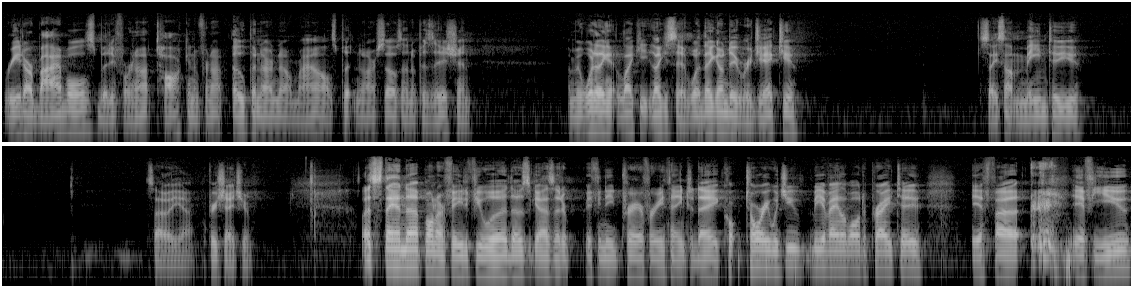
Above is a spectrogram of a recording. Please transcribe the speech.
read our Bibles, but if we're not talking, if we're not opening our mouths, putting ourselves in a position, I mean, what are they like? You, like you said, what are they going to do? Reject you? Say something mean to you? So yeah, appreciate you. Let's stand up on our feet if you would. Those guys that are, if you need prayer for anything today, Tori, would you be available to pray too? If uh, if you,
